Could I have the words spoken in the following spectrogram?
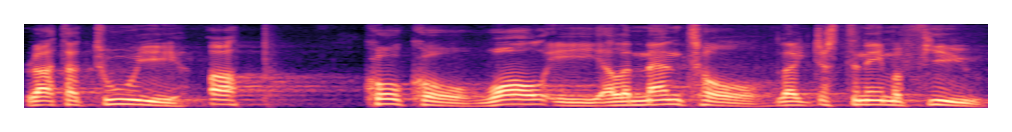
Ratatouille, Up, Coco, Wall-E, Elemental, like just to name a few.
